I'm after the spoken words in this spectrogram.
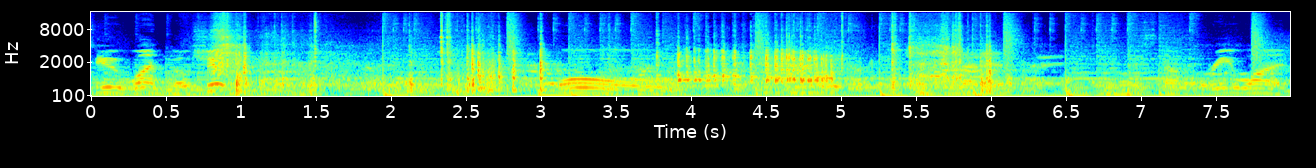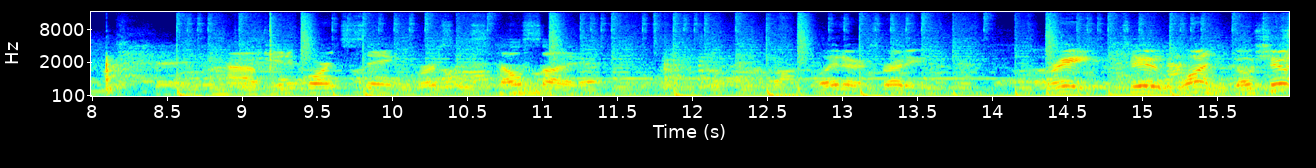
two, one, go shoot! Oh. That is it. It's now 3 1. Okay, we have Unicorn Sting versus Hells Scythe. Later, it's ready. Three, two, one, go shoot!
